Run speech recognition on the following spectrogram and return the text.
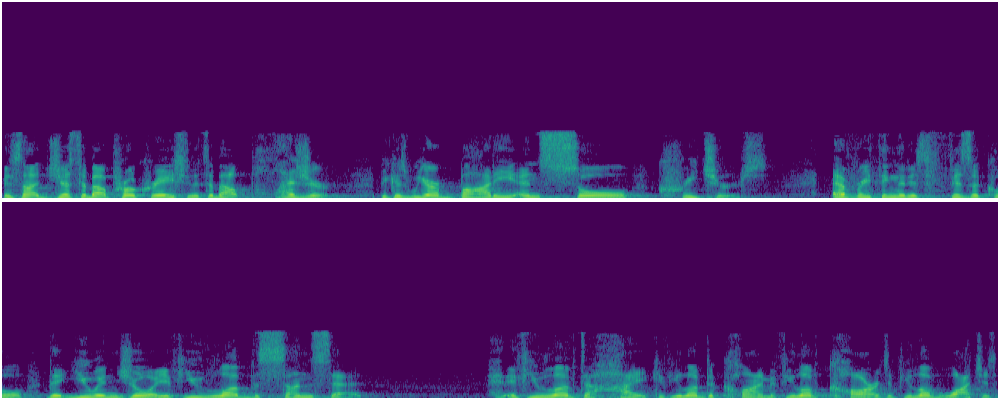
It's not just about procreation, it's about pleasure because we are body and soul creatures. Everything that is physical that you enjoy, if you love the sunset, if you love to hike, if you love to climb, if you love cars, if you love watches,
